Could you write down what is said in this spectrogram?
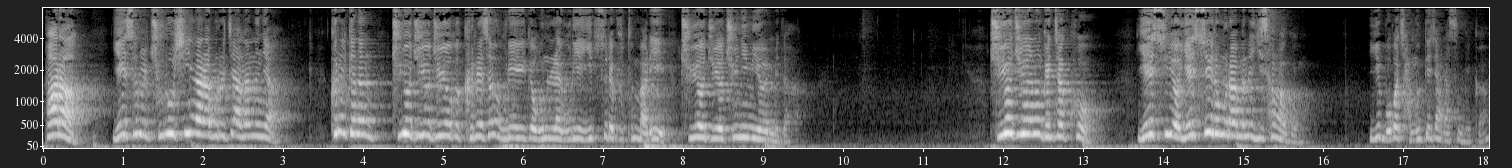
봐라 예수를 주로 시인하라고 그러지 않았느냐 그러니까는 주여 주여 주여가 그래서 우리에게 오늘날 우리의 입술에 붙은 말이 주여 주여 주님이여입니다 주여 주여는 괜찮고 예수여 예수 이름을 하면 이상하고 이게 뭐가 잘못되지 않았습니까?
